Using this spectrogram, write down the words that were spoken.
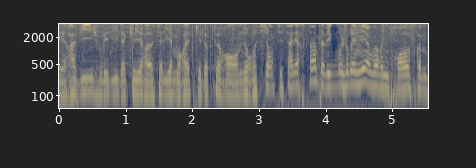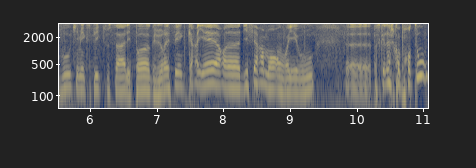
et ravi, je vous l'ai dit, d'accueillir euh, Célia Morès qui est docteur en neurosciences. Et ça a l'air simple avec moi. J'aurais aimé avoir une prof comme vous qui m'explique tout ça à l'époque. J'aurais fait une carrière euh, différemment, voyez-vous. Euh, parce que là, je comprends tout.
